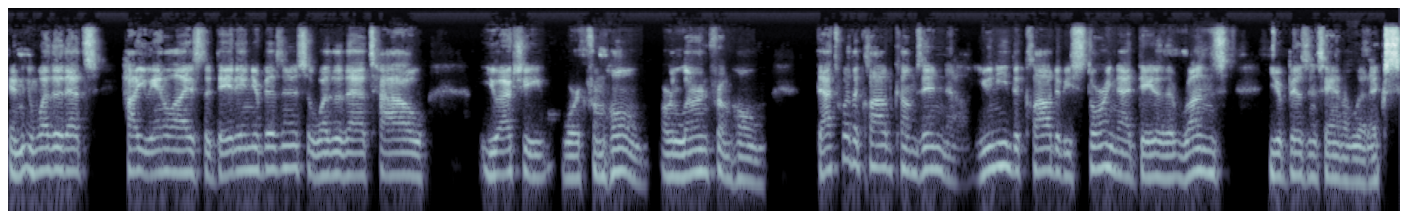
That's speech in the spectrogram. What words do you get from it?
And, and whether that's how you analyze the data in your business, or whether that's how you actually work from home or learn from home, that's where the cloud comes in now. You need the cloud to be storing that data that runs your business analytics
